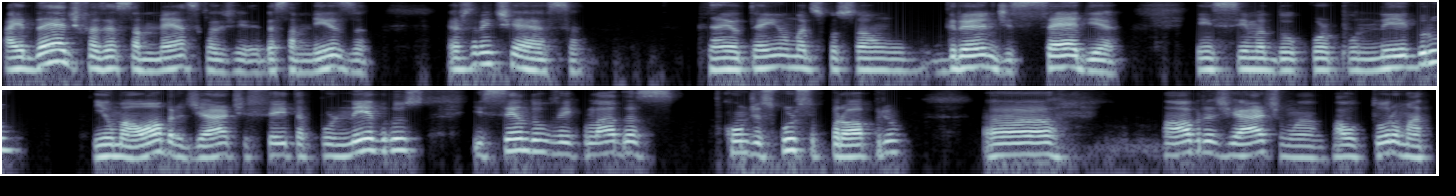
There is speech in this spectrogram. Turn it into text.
A ideia de fazer essa mescla, de, dessa mesa, é justamente essa. Né? Eu tenho uma discussão grande, séria, em cima do corpo negro em uma obra de arte feita por negros e sendo veiculadas com discurso próprio, uh, uma obra de arte, uma autora, uma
